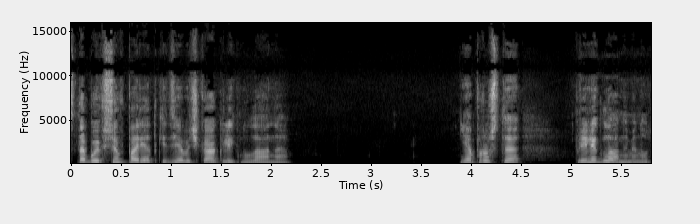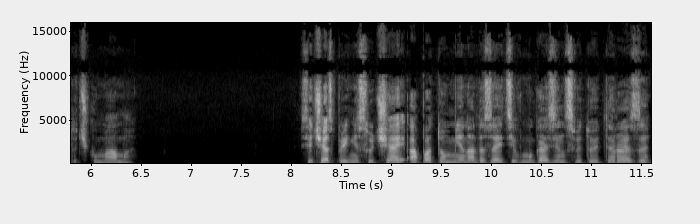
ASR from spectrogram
«С тобой все в порядке, девочка?» — окликнула она. «Я просто прилегла на минуточку, мама. Сейчас принесу чай, а потом мне надо зайти в магазин Святой Терезы,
